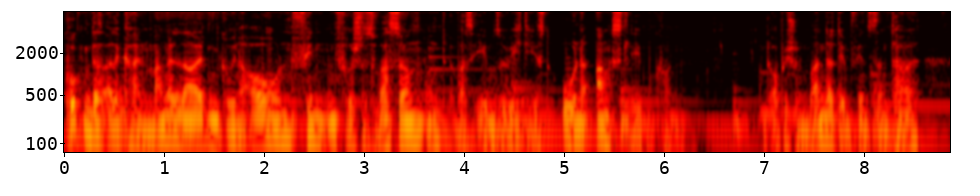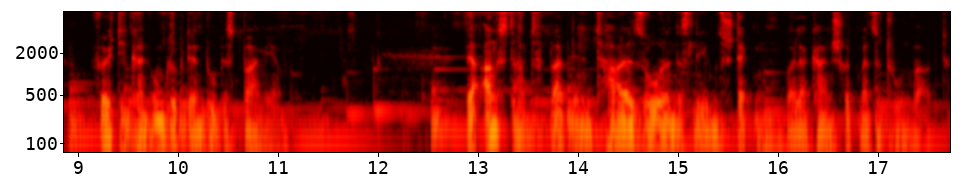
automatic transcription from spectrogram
Gucken, dass alle keinen Mangel leiden, grüne Augen finden, frisches Wasser und, was ebenso wichtig ist, ohne Angst leben können. Und ob ich schon wanderte im finstern Tal, fürchte ich kein Unglück, denn du bist bei mir. Wer Angst hat, bleibt in den Talsohlen des Lebens stecken, weil er keinen Schritt mehr zu tun wagt.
